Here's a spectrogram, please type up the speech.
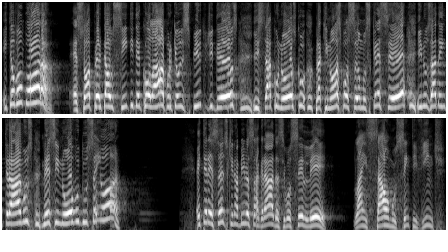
Então vamos embora! É só apertar o cinto e decolar, porque o Espírito de Deus está conosco para que nós possamos crescer e nos adentrarmos nesse novo do Senhor. É interessante que na Bíblia Sagrada, se você lê lá em Salmos 120,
